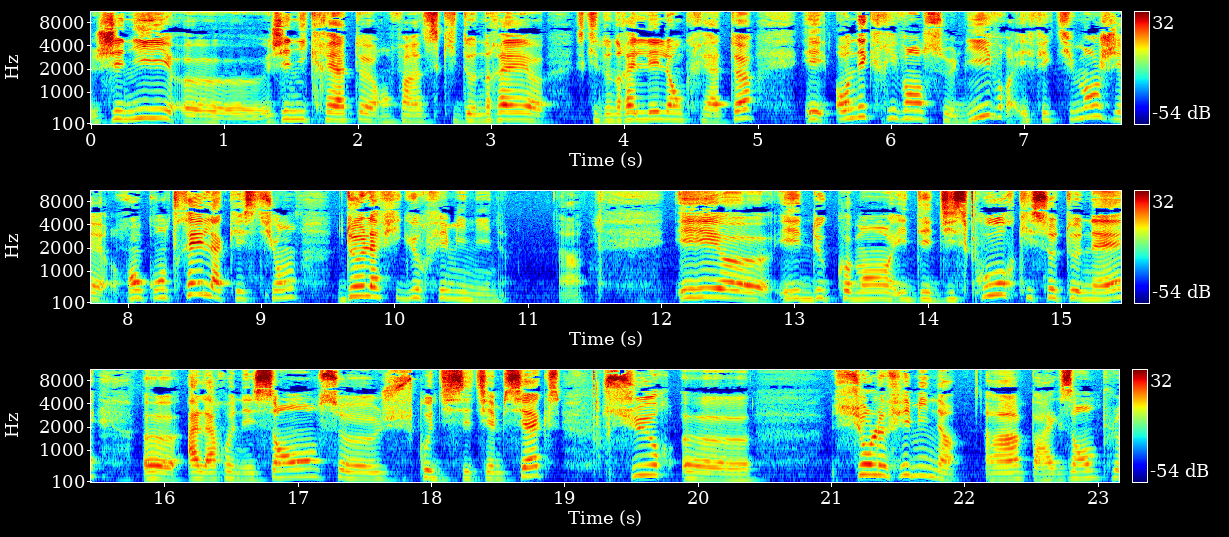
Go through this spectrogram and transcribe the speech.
génie, génie créateur, enfin ce qui donnerait, ce qui donnerait l'élan créateur. Et en écrivant ce livre, effectivement, j'ai rencontré la question de la figure féminine. Hein et, euh, et de comment et des discours qui se tenaient euh, à la Renaissance euh, jusqu'au XVIIe siècle sur sur le féminin, hein, par exemple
